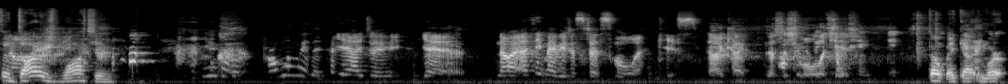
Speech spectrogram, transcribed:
the No. daughter's watching. You got a problem with it? yeah, I do. Yeah. No, I think maybe just a smaller kiss. okay, that's a smaller kiss. Don't make out anymore.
